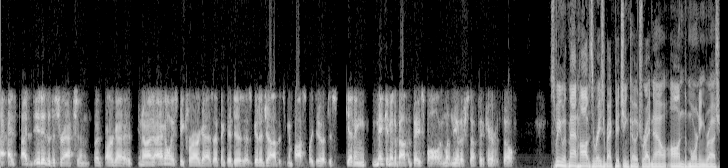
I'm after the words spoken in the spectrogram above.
I, I, it is a distraction, but our guy, you know, I, I only speak for our guys. I think they did as good a job as you can possibly do of just getting, making it about the baseball and letting the other stuff take care of itself. Speaking with Matt Hobbs, the Razorback pitching coach, right now on the Morning Rush.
